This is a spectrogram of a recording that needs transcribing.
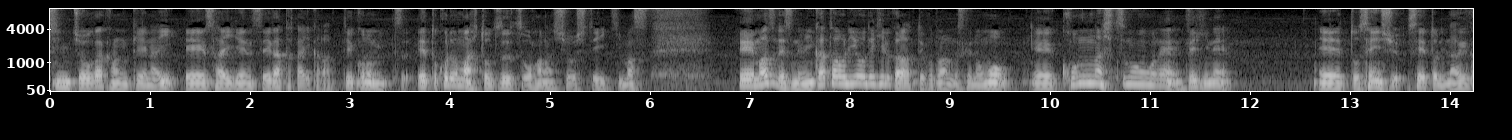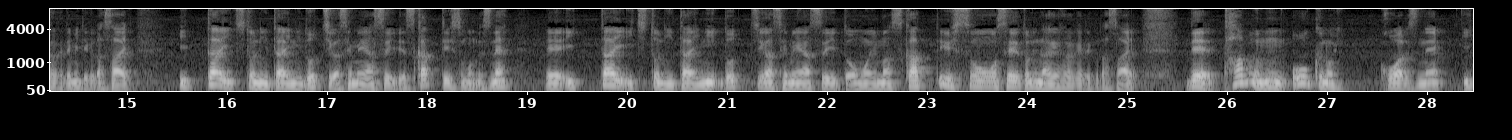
身長が関係ない、えー、再現性が高いからっていうこの3つ、えーと、これをまあ1つずつお話をしていきます。えー、まずですね味方を利用できるからということなんですけども、えー、こんな質問をねぜひね、えーと選手、生徒に投げかけてみてください。1対1と2対2どっちが攻めやすいですかっていう質問ですね、えー、1対1と2対2どっちが攻めやすいと思いますかっていう質問を生徒に投げかけてください。で多分多くの子はですね1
